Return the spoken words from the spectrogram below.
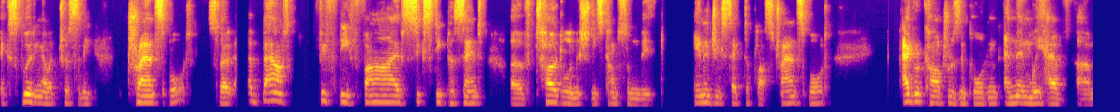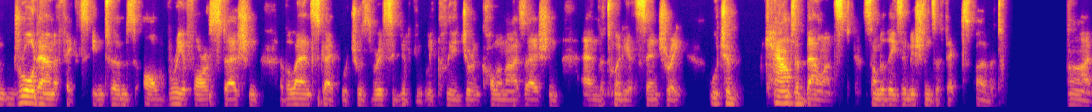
excluding electricity, transport. So about 55, 60% of total emissions comes from the energy sector plus transport agriculture is important, and then we have um, drawdown effects in terms of reforestation of a landscape, which was very significantly cleared during colonisation and the 20th century, which have counterbalanced some of these emissions effects over time.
